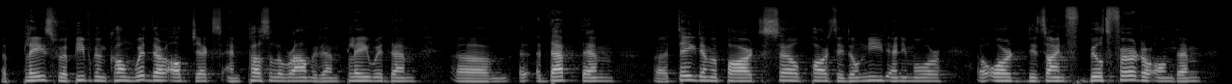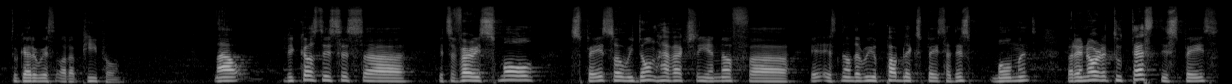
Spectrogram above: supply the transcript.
a place where people can come with their objects and puzzle around with them, play with them, um, adapt them, uh, take them apart, sell parts they don't need anymore, uh, or design, build further on them together with other people. Now, because this is uh, it's a very small space, so we don't have actually enough, uh, it's not a real public space at this moment. But in order to test this space,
